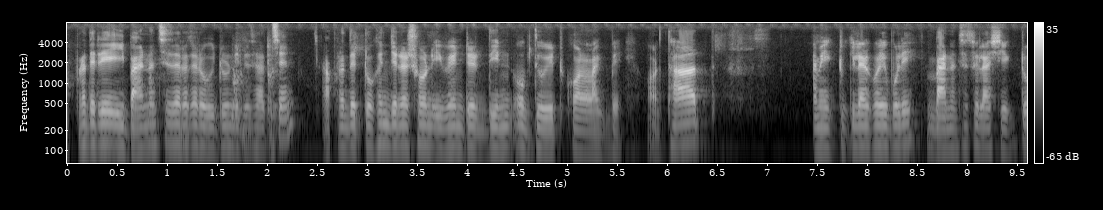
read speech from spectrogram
আপনাদের এই বাইন্যান্সে যারা যারা উইড্রো নিতে চাচ্ছেন, আপনাদের টোকেন জেনারেশন ইভেন্টের দিন অবধি ওয়েট করা লাগবে। অর্থাৎ আমি একটু ক্লিয়ার করে বলি বাইন্যান্সে চলে আসি একটু।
